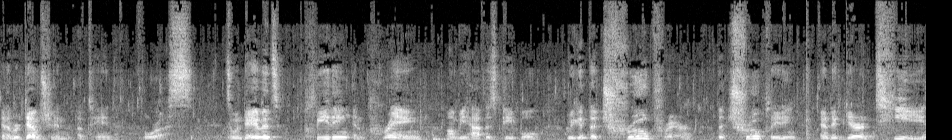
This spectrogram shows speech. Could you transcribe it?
in the redemption obtained for us. So when David's pleading and praying on behalf of his people, we get the true prayer, the true pleading, and the guarantee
